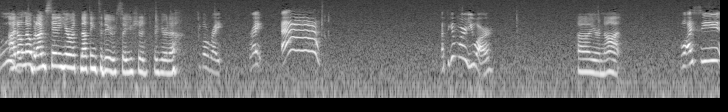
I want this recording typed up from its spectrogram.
Ooh, I don't know, but I'm standing here with nothing to do, so you should figure it out. You go right. Right. Ah! I think I'm where you are. Uh, you're not. Well, I see.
